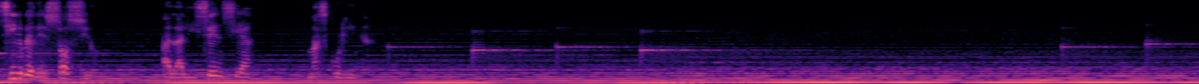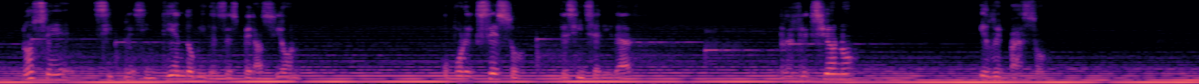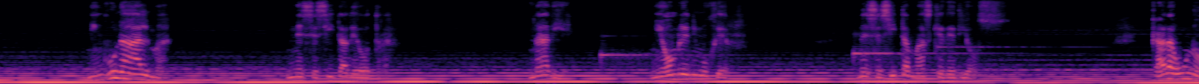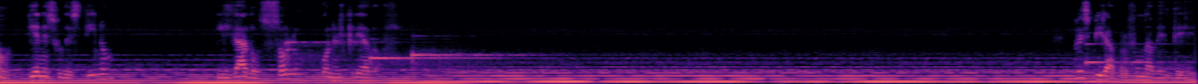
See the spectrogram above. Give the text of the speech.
sirve de socio a la licencia masculina. No sé si presintiendo mi desesperación o por exceso de sinceridad, reflexiono y repaso. Ninguna alma necesita de otra. Nadie, ni hombre ni mujer, necesita más que de Dios. Cada uno tiene su destino ligado solo con el Creador. Respira profundamente.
